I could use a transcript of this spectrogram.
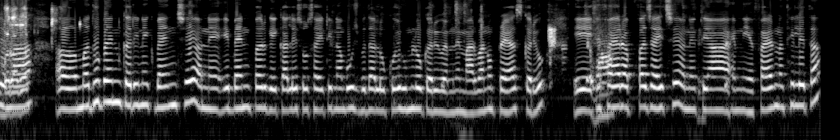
જેમાં મધુબેન કરીને એક બેન છે અને એ બેન પર ગઈકાલે સોસાયટીના બહુ જ બધા લોકોએ હુમલો કર્યો એમને મારવાનો પ્રયાસ કર્યો. એ એફઆઈઆર આપવા જાય છે અને ત્યાં એમની એફઆઈઆર નથી લેતા.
